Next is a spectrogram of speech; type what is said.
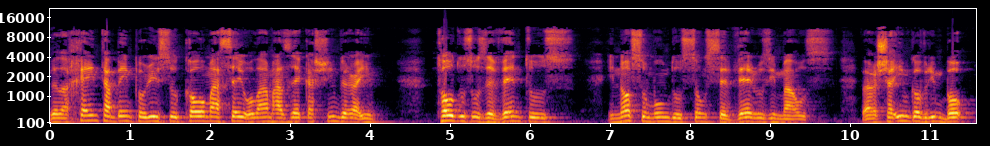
Velachem também por isso, Kol Masei Olam Hazeh Kashim Veraim. Todos os eventos em nosso mundo são severos e maus. Varashaim Govrim Bo.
